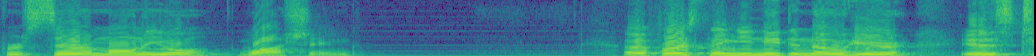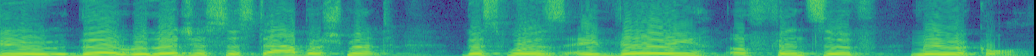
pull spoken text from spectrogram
for ceremonial washing. Uh, first thing you need to know here is to the religious establishment, this was a very offensive miracle.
